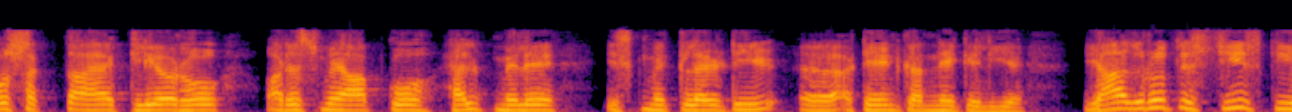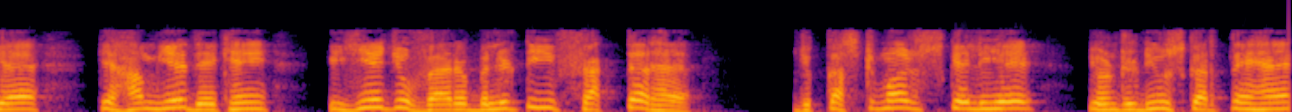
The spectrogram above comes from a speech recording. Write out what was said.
ہو سکتا ہے کلیئر ہو اور اس میں آپ کو ہیلپ ملے اس میں کلیئرٹی اٹین کرنے کے لیے۔ یہاں ضرورت اس چیز کی ہے کہ ہم یہ دیکھیں کہ یہ جو ویریبلٹی فیکٹر ہے، جو کسٹمرز کے لیے جو انٹروڈیوس کرتے ہیں،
